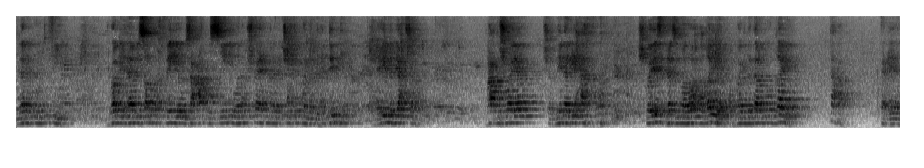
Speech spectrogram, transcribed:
اللي أنا كنت فيه. الراجل قام يصرخ فيا وزعق بالصيني وأنا مش فاهم أنا بتشتم ولا بيهددني. ولا إيه اللي بيحصل؟ بعد شوية شمينا ريحة. مش كويسه لازم أروح أغير. أو ماجده تاخده وتغير. تعب. اعيان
